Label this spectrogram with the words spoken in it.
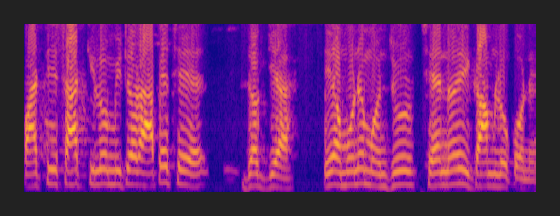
પાંચથી સાત કિલોમીટર આપે છે જગ્યા. એ અમોને મંજૂર છે નહીં ગામ લોકોને.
